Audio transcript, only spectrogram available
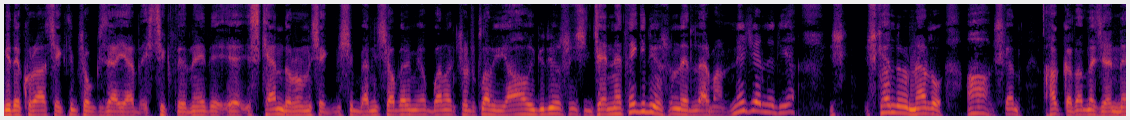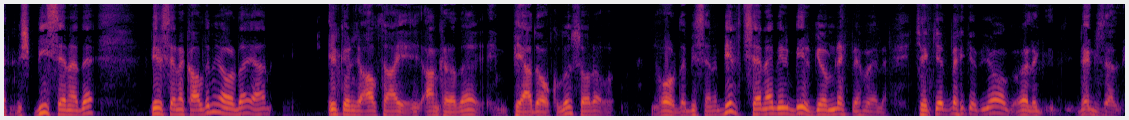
bir de kura çektim çok güzel yerde çıktı. Neydi? E, İskenderun'u çekmişim. Ben hiç haberim yok. Bana çocuklar ya gidiyorsun cennete gidiyorsun dediler bana. Ne cenneti ya? İs İskenderun nerede o? Aa İskenderun. Hakikaten de cennetmiş. Bir senede bir sene kaldım ya orada yani. İlk önce 6 ay Ankara'da piyade okulu sonra orada bir sene bir sene bir bir gömlekle böyle ceket meket yok öyle ne güzeldi.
